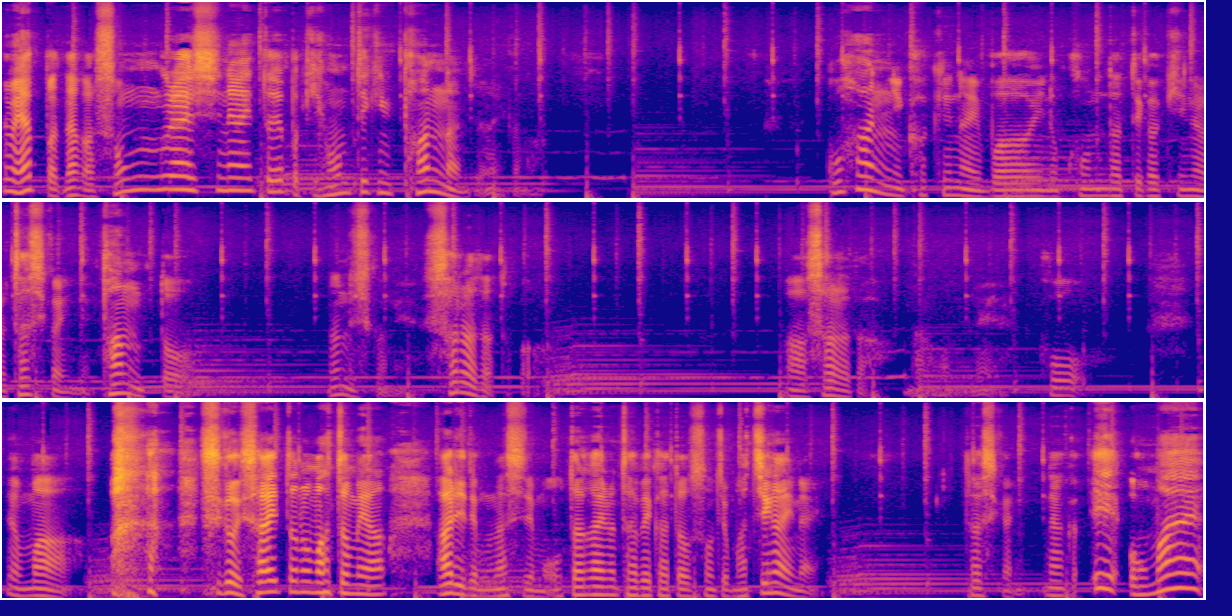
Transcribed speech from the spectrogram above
でもやっぱなんかそんぐらいしないとやっぱ基本的にパンなんじゃないかな。ご飯にかけない場合の献立が気になる。確かにね、パンと、何ですかね、サラダとか。あ、サラダ。なるほどね。こう。でもまあ、すごいサイトのまとめはありでもなしでもお互いの食べ方を尊重間違いない。確かに。なんか、え、お前、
